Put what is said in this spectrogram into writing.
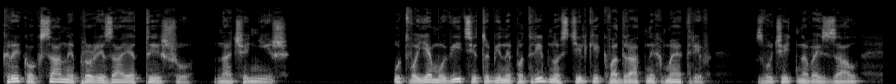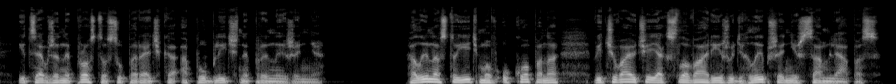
Крик Оксани прорізає тишу, наче ніж. У твоєму віці тобі не потрібно стільки квадратних метрів, звучить на весь зал, і це вже не просто суперечка, а публічне приниження. Галина стоїть, мов укопана, відчуваючи, як слова ріжуть глибше, ніж сам ляпас.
